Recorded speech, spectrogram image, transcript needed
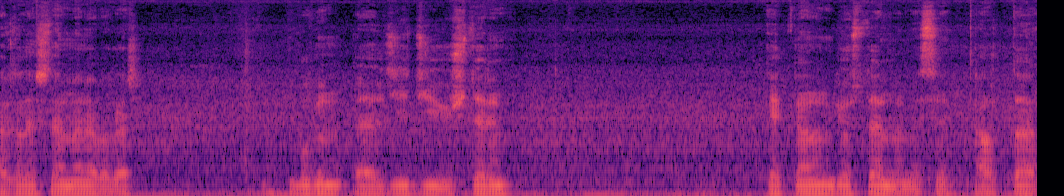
Arkadaşlar merhabalar. Bugün LG G3'lerin ekranın göstermemesi, altta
